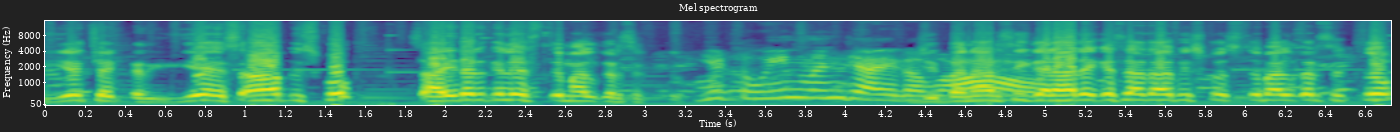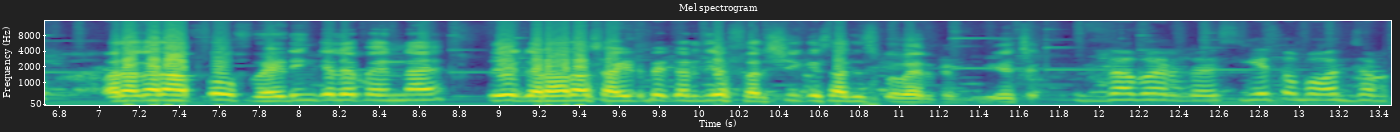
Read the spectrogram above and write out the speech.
ये चेक करिए। ये ऐसा आप इसको साइडर के लिए इस्तेमाल कर सकते हो। ये टू इन वन जाएगा जी बनारसी गरारे के साथ आप इसको इस्तेमाल कर सकते हो। और अगर आपको वेडिंग के लिए पहनना है तो ये गरारा साइड पे कर दिया फर्शी के साथ इसको वेयर कर चेक ज़बरदस्त ये तो बहुत जब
